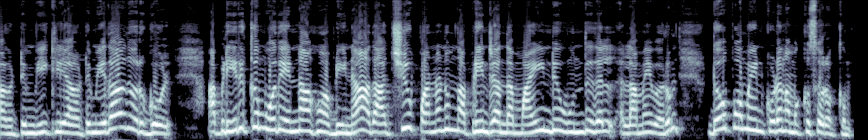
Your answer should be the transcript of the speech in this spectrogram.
ஆகட்டும் வீக்லி ஆகட்டும் ஏதாவது ஒரு கோல் அப்படி இருக்கும்போது என்ன ஆகும் அப்படின்னா அதை அச்சீவ் பண்ணணும் அப்படின்ற அந்த மைண்டு உந்துதல் எல்லாமே வரும். டோப்போமைன் கூட நமக்கு சுரக்கும்.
